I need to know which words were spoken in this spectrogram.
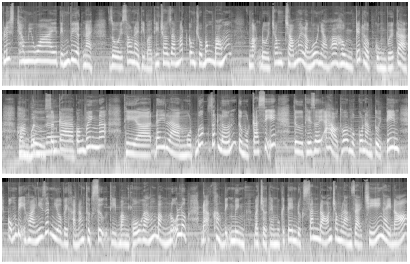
Please Tell Me Why tiếng Việt này. Rồi sau này thì Bảo Thi cho ra mắt công chúa bong bóng, ngọn đồi trong chóng hay là ngôi nhà hoa hồng kết hợp cùng với cả hoàng tử Sơn Ca Quang Vinh đó. Thì uh, đây là một bước rất lớn từ một ca sĩ từ thế giới ảo thôi một cô nàng tuổi tin cũng bị hoài nghi rất nhiều về khả năng thực sự thì bằng cố gắng bằng nỗ lực đã khẳng định mình và trở thành một cái tên được săn đón trong làng giải trí ngày đó.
